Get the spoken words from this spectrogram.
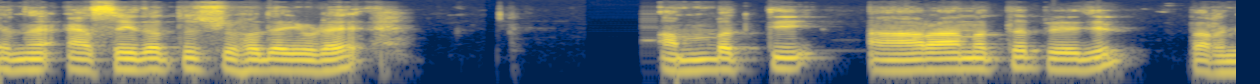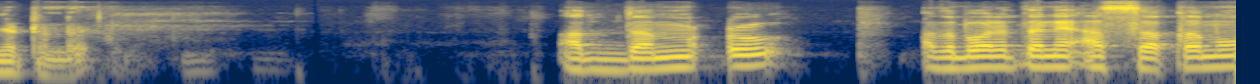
എന്ന് അസീദത്ത് ഷുഹദയുടെ അമ്പത്തി ആറാമത്തെ പേജിൽ പറഞ്ഞിട്ടുണ്ട്. അദ്ദമു അതുപോലെ തന്നെ അസഖമു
